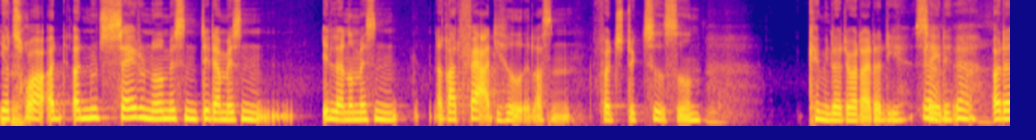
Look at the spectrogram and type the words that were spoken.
Jeg Okay. tror, og, og nu sagde du noget med sådan, det der med sådan, et eller andet med sådan retfærdighed, eller sådan for et stykke tid siden. Mm. Camilla, det var dig, der lige sagde ja, det. Ja. Og der,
